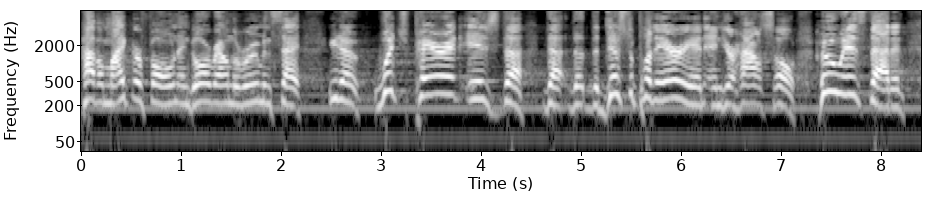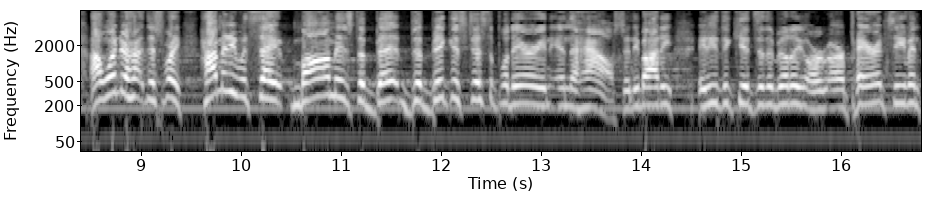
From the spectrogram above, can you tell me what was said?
have a microphone and go around the room and say, you know, which parent is the, the, the, the disciplinarian in your household? Who is that? And I wonder how this morning, how many would say mom is the, be, the biggest disciplinarian in the house? Anybody? Any of the kids in the building or, or parents even?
